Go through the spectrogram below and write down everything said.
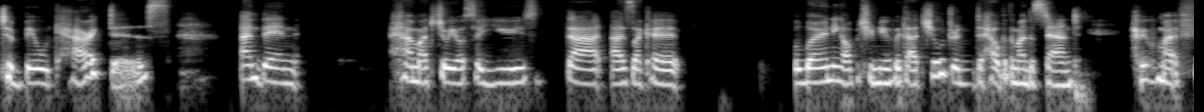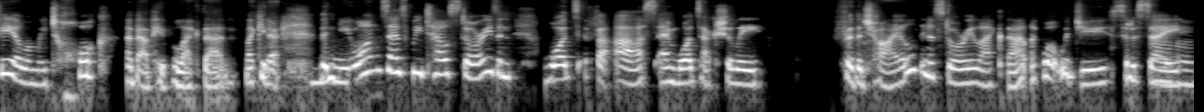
to build characters, and then how much do we also use that as like a learning opportunity with our children to help them understand how people might feel when we talk about people like that. Like, you know, the mm-hmm. nuance as we tell stories and what's for us and what's actually for the child in a story like that. Like, what would you sort of say mm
